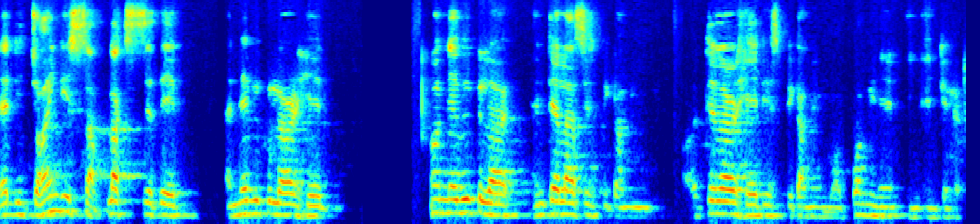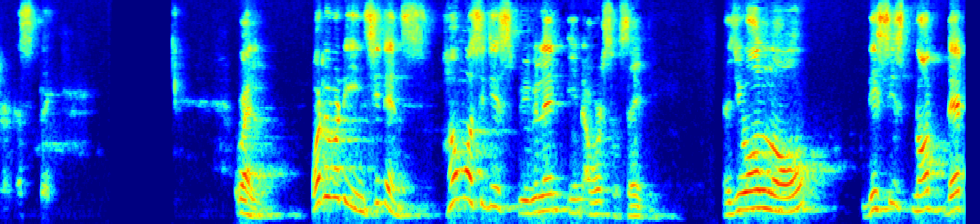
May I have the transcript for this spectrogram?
that the joint is subluxated and navicular head or navicular entellus is becoming, anterior head is becoming more prominent in anterior aspect. Well, what about the incidence? How much it is prevalent in our society? As you all know, this is not that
